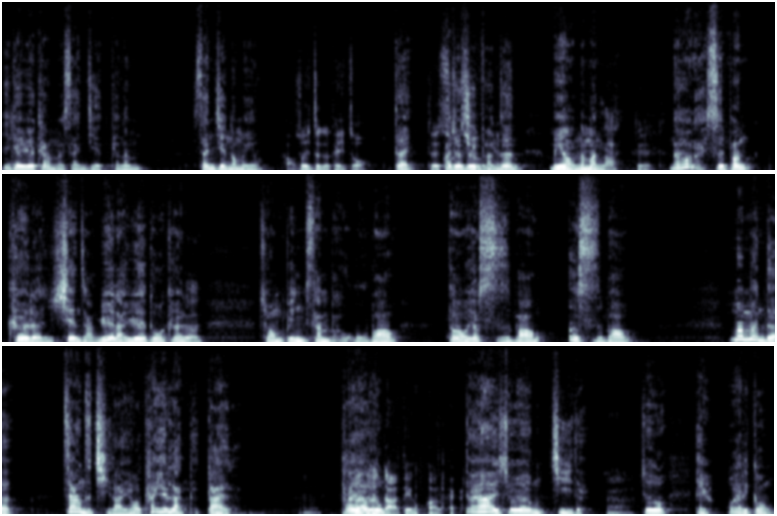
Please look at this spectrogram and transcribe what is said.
一个月看我们三件，可能三件都没有。好，所以这个可以做。对，那、啊、就是反正没有那么难。对。然后来是帮客人现场越来越多客人，从冰三包五包到要十包二十包，慢慢的这样子起来以后，他也懒得带了。嗯。他要用他打电话来。对他也说要用寄的。啊。就说，哎、欸，我跟你讲，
